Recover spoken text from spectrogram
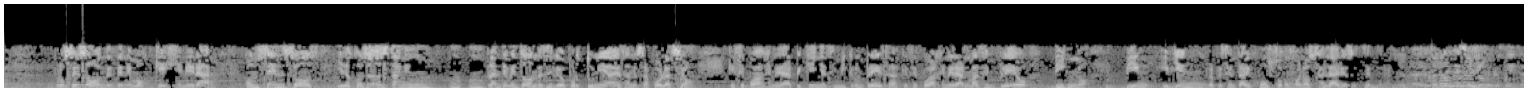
proceso donde tenemos que generar consensos y los consensos están en un, planteamiento donde se le da oportunidades a nuestra población, que se puedan generar pequeñas y microempresas, que se pueda generar más empleo digno, bien y bien representado y justo, con buenos salarios, etcétera.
